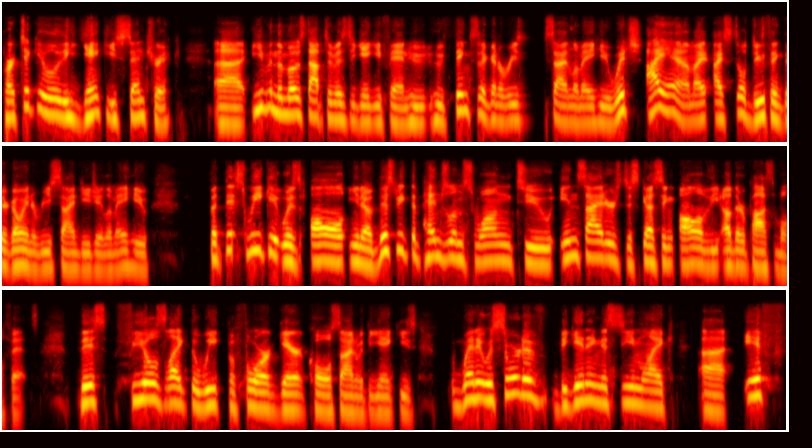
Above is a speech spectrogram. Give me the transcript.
particularly Yankee centric. Uh, even the most optimistic Yankee fan who who thinks they're going to re-sign LeMahieu, which I am, I, I still do think they're going to re-sign DJ LeMahieu. But this week it was all, you know, this week the pendulum swung to insiders discussing all of the other possible fits. this feels like the week before Gerrit Cole signed with the Yankees, when it was sort of beginning to seem like uh, if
